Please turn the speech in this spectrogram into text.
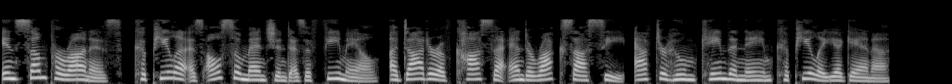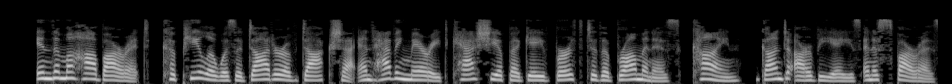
In some Puranas, Kapila is also mentioned as a female, a daughter of Kasa and Araksasi, after whom came the name Kapila Yagana. In the Mahabharat, Kapila was a daughter of Daksha and having married Kashyapa gave birth to the Brahmanas, Kine, Gandharvas and Apsaras.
